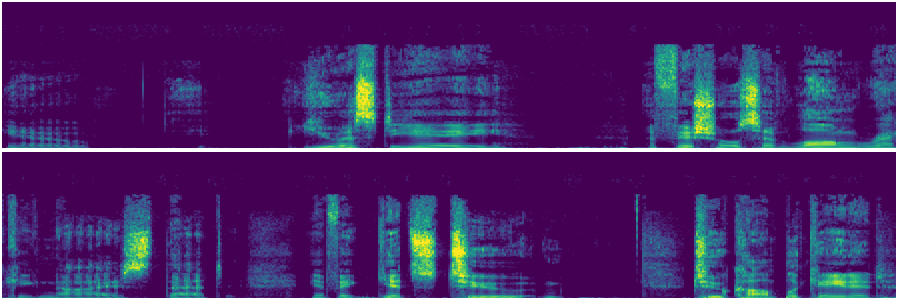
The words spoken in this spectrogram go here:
you know, USDA officials have long recognized that if it gets too too complicated,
